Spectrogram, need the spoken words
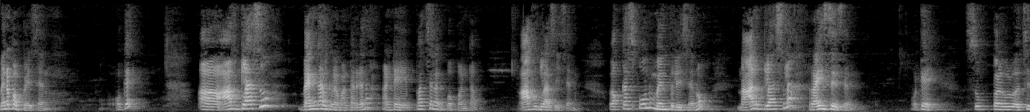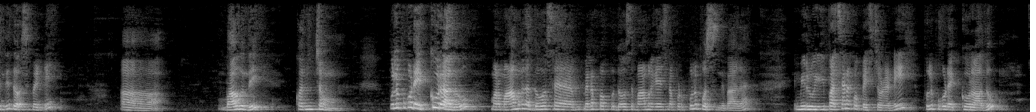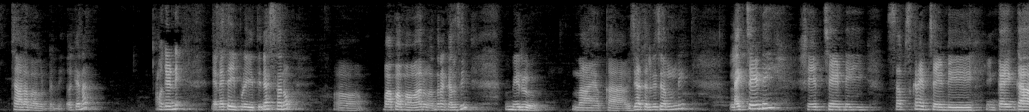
మినపప్పు వేసాను. Okay? Half glass Bengal gram అంటారు కదా? అంటే పచ్చనగపప్పు అంటాం. హాఫ్ గ్లాస్ వేసాను. ఒక్క స్పూన్ మెంతులు వేసాను. నాలుగు గ్లాసుల రైస్ వేసాను. ఓకే? సూపర్ వచ్చింది దోశపిండి బాగుంది. కొంచెం పులుపు కూడా ఎక్కువ రాదు. మన మామూలుగా దోశ మినపప్పు దోశ మామూలుగా వేసినప్పుడు పులుపు వస్తుంది బాగా. మీరు ఈ పచ్చనపప్పు వేసి చూడండి. పులుపు కూడా ఎక్కువ రాదు. చాలా బాగుంటుంది. ఓకేనా? ఓకే అండి. నేనైతే ఇప్పుడు ఇది తినేస్తాను. పాప మా వారు అందరం కలిసి మీరు నా యొక్క విజయ తెలుగు ఛానల్ని లైక్ చేయండి షేర్ చేయండి సబ్స్క్రైబ్ చేయండి. ఇంకా ఇంకా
